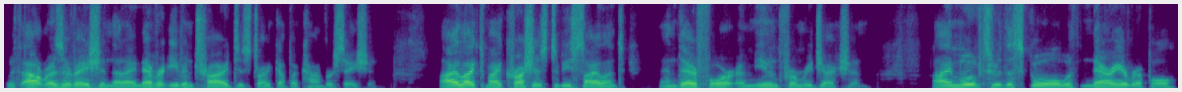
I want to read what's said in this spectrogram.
without reservation that I never even tried to strike up a conversation. I liked my crushes to be silent and therefore immune from rejection. I moved through the school with nary a ripple,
